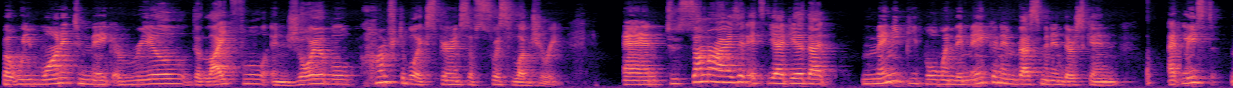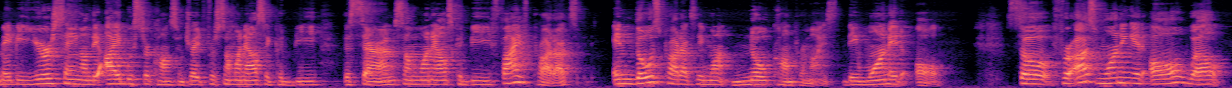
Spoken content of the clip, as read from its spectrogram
But we wanted to make a real, delightful, enjoyable, comfortable experience of Swiss luxury. And to summarize it, it's the idea that many people, when they make an investment in their skin, at least maybe you're saying on the eye booster concentrate, for someone else, it could be the serum, someone else could be five products. In those products, they want no compromise, they want it all. So for us, wanting it all, well,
